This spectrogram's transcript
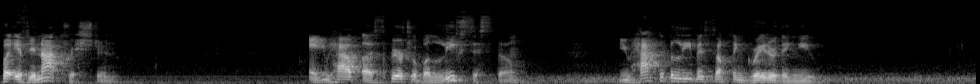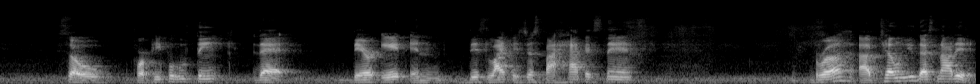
But if you're not Christian and you have a spiritual belief system, you have to believe in something greater than you. So, for people who think that they're it and this life is just by happenstance, bruh, I'm telling you, that's not it.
